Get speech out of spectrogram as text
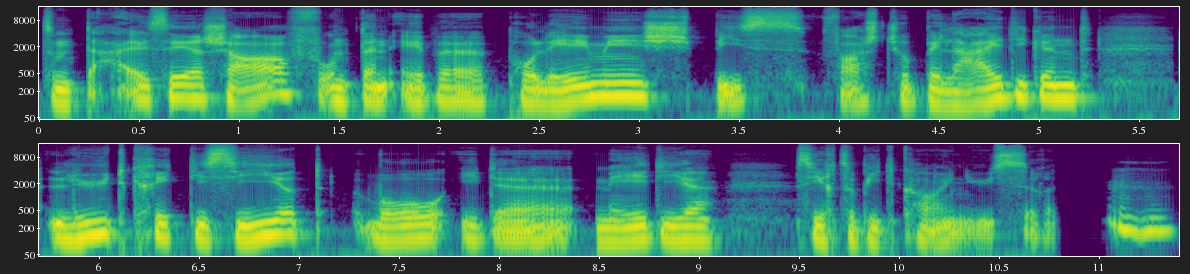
zum Teil sehr scharf und dann eben polemisch bis fast schon beleidigend Leute kritisiert, wo in den Medien sich zu Bitcoin äußern. Mhm.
